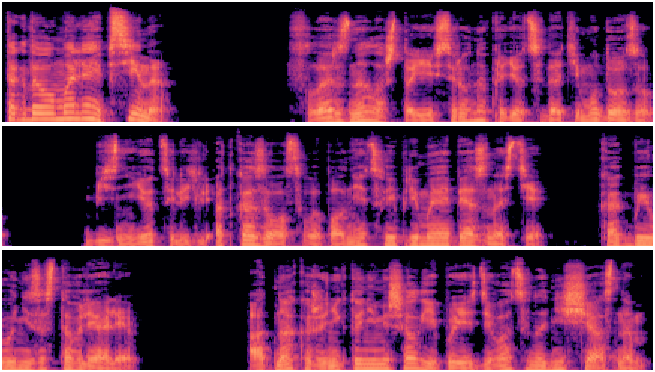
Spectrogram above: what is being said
Тогда умоляй, псина. Флэр знала, что ей все равно придется дать ему дозу. Без нее целитель отказывался выполнять свои прямые обязанности, как бы его ни заставляли. Однако же никто не мешал ей поиздеваться над несчастным.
